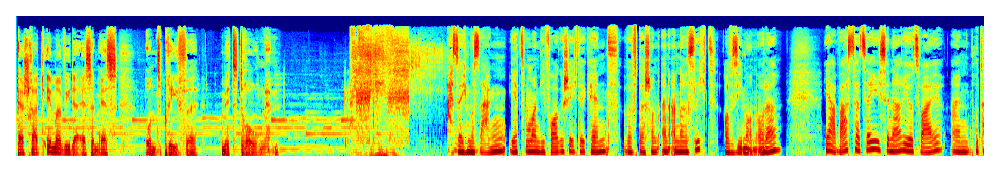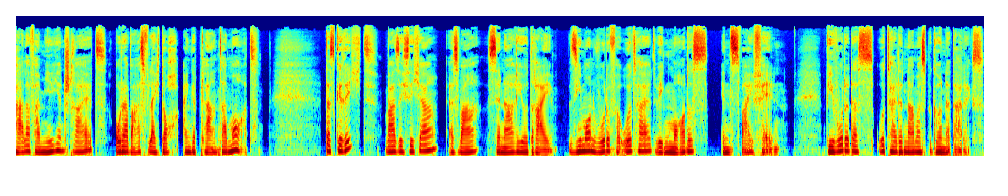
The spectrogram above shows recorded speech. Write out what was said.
Er schreibt immer wieder SMS und Briefe mit Drohungen. Also ich muss sagen, jetzt wo man die Vorgeschichte kennt, wirft das schon ein anderes Licht auf Simon, oder? Ja, war es tatsächlich Szenario 2, ein brutaler Familienstreit oder war es vielleicht doch ein geplanter Mord? Das Gericht war sich sicher, es war Szenario 3. Simon wurde verurteilt wegen Mordes in zwei Fällen. Wie wurde das Urteil denn damals begründet, Alex?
